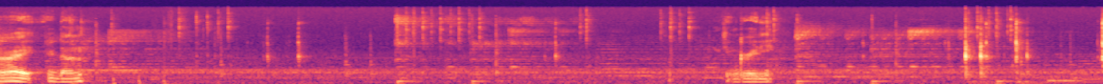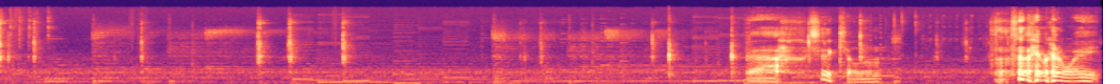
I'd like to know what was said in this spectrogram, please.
Alright, you're done. Getting greedy. Ah, I should have killed him. I ran away.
